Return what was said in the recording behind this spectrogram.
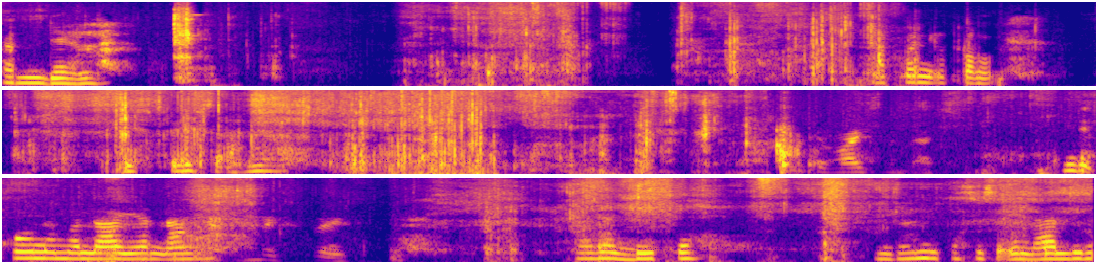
Candle. Apa niyo pang display sa Hindi ko na malayan ang tawag dito. Ang dami kasi sa ilalim.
